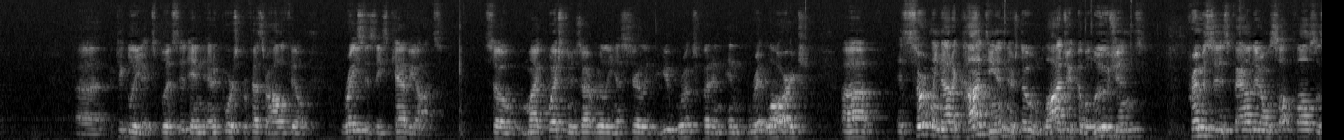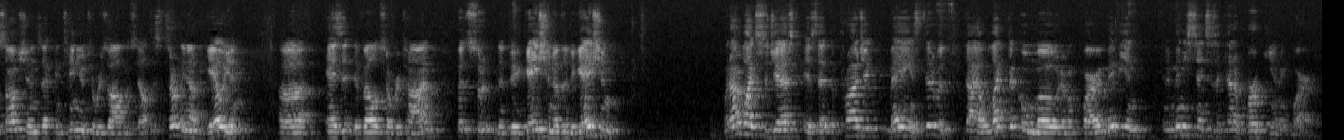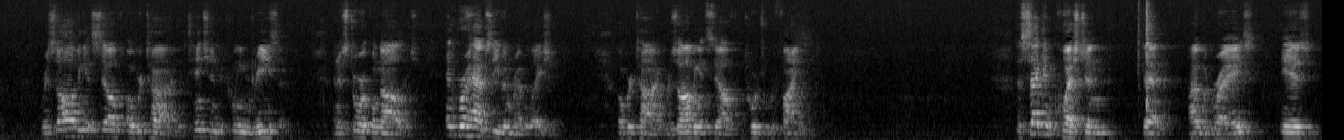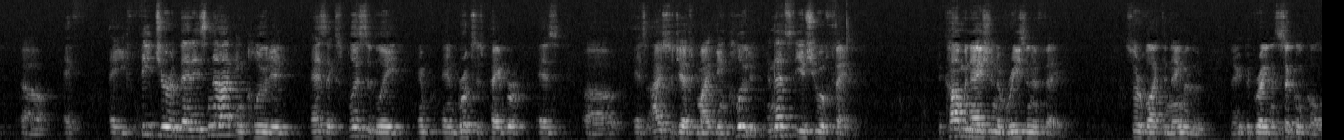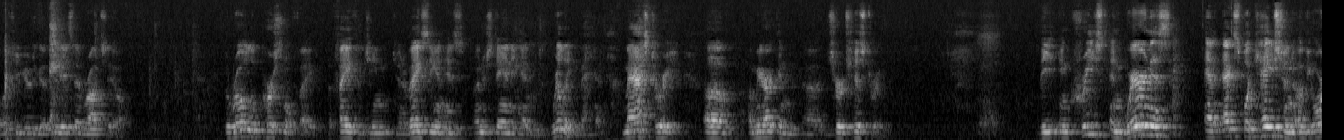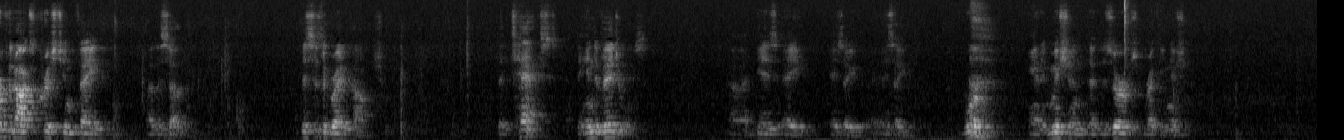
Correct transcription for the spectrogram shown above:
uh, particularly explicit. And, and, of course, Professor Holifield raises these caveats. So my question is not really necessarily for you, Brooks, but in, in writ large. Uh, it's certainly not a Kantian. There's no logic of illusions, premises founded on false assumptions that continue to resolve themselves. It's certainly not Hegelian uh, as it develops over time, but sort of the negation of the negation. What I would like to suggest is that the project may, instead of a dialectical mode of inquiry, maybe in, in many senses a kind of Burkean inquiry, resolving itself over time, the tension between reason and historical knowledge, and perhaps even revelation over time, resolving itself towards refinement. The second question that I would raise is uh, a, feature that is not included as explicitly in, in Brooks's paper as, uh, as I suggest might be included, and that's the issue of faith. The combination of reason and faith. Sort of like the name of the, the, the great encyclical a few years ago, Fides et the role of personal faith, the faith of Gene Genovese and his understanding and really mastery of American uh, church history. The increased awareness and explication of the Orthodox Christian faith of the Southern. This is a great accomplishment. The text, the individuals, uh, is, a, is, a, is a work and a mission that deserves recognition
